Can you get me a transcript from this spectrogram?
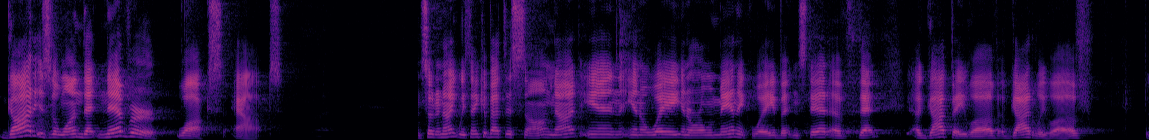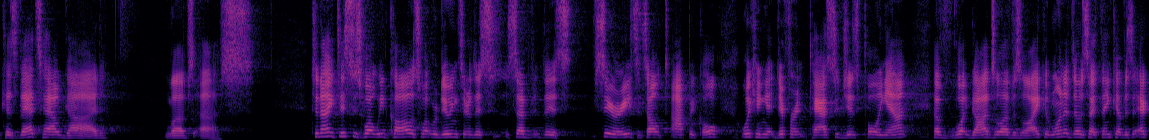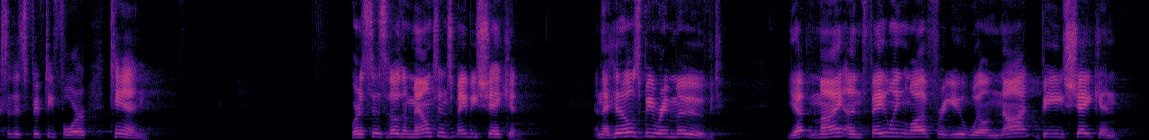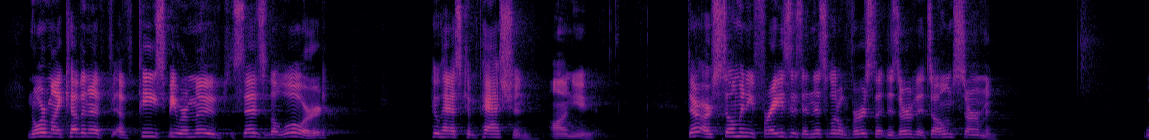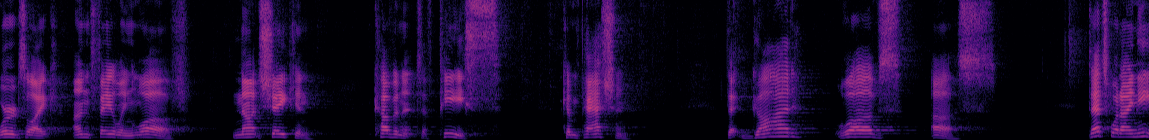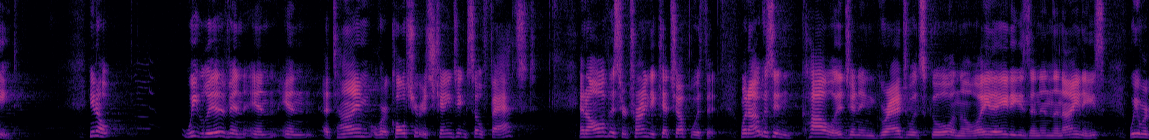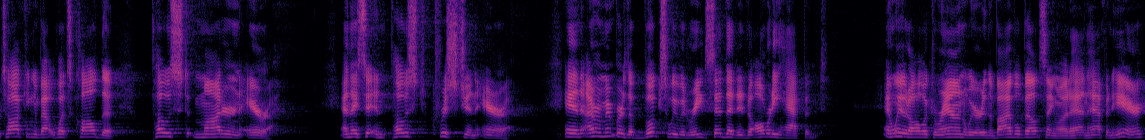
God is the one that never walks out. And so tonight we think about this song not in, in a way, in a romantic way, but instead of that agape love, of godly love, because that's how God loves us. Tonight, this is what we'd call, is what we're doing through this, sub, this series. It's all topical, looking at different passages, pulling out of what God's love is like. And one of those I think of is Exodus 54 10, where it says, Though the mountains may be shaken and the hills be removed, yet my unfailing love for you will not be shaken nor my covenant of peace be removed, says the Lord, who has compassion on you. There are so many phrases in this little verse that deserve its own sermon. Words like unfailing love, not shaken, covenant of peace, compassion. That God loves us. That's what I need. You know, we live in, in, in a time where culture is changing so fast, and all of us are trying to catch up with it. When I was in college and in graduate school in the late 80s and in the 90s, we were talking about what's called the postmodern era. And they said in post Christian era. And I remember the books we would read said that it had already happened. And we would all look around. We were in the Bible Belt saying, well, it hadn't happened here.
